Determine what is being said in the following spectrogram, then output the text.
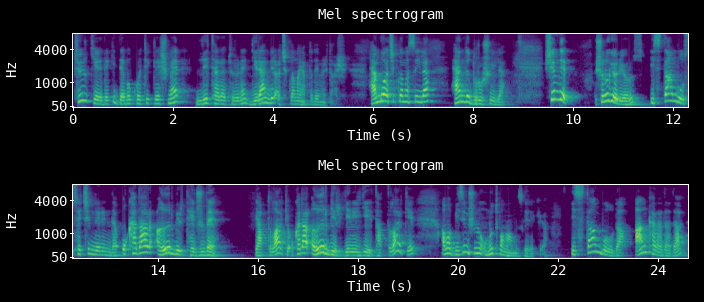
Türkiye'deki demokratikleşme literatürüne giren bir açıklama yaptı Demirtaş. Hem bu açıklamasıyla hem de duruşuyla. Şimdi şunu görüyoruz. İstanbul seçimlerinde o kadar ağır bir tecrübe yaptılar ki, o kadar ağır bir yenilgi tattılar ki ama bizim şunu unutmamamız gerekiyor. İstanbul'da, Ankara'da da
